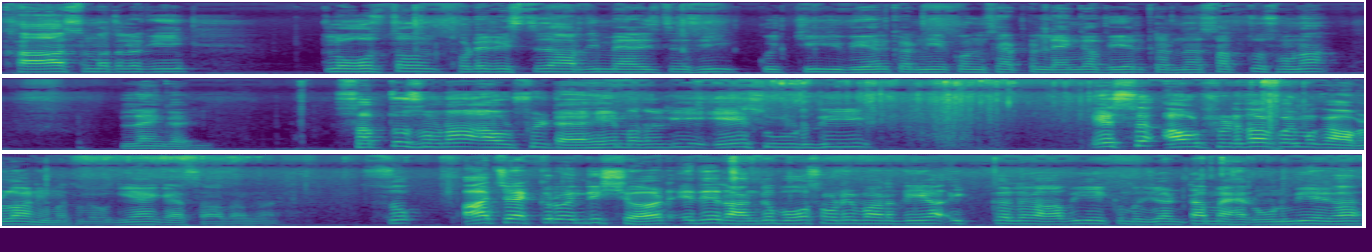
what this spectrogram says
ਖਾਸ ਮਤਲਬ ਕਿ ক্লোਜ਼ ਤੋਂ ਤੁਹਾਡੇ ਰਿਸ਼ਤੇਦਾਰ ਦੀ ਮੈਰਿਜ ਤੇ ਤੁਸੀਂ ਕੋਈ ਚੀਜ਼ ਵੇਅਰ ਕਰਨੀ ਹੈ ਕਨਸੈਪਟ ਲਹਿੰਗਾ ਵੇਅਰ ਕਰਨਾ ਸਭ ਤੋਂ ਸੋਹਣਾ ਲਹਿੰਗਾ ਜੀ। ਸਭ ਤੋਂ ਸੋਹਣਾ ਆਊਟਫਿਟ ਹੈ ਇਹ, ਮਤਲਬ ਕਿ ਇਹ ਸੂਟ ਦੀ ਇਸ ਆਊਟਫਿਟ ਦਾ ਕੋਈ ਮੁਕਾਬਲਾ ਨਹੀਂ, ਮਤਲਬ ਕਿ ਐਂ ਕਹਿ ਸਕਦਾ ਮੈਂ। ਸੋ ਆ ਚੈੱਕ ਕਰੋ ਇਹਦੀ ਸ਼ਰਟ ਇਹਦੇ ਰੰਗ ਬਹੁਤ ਸੋਹਣੇ ਬਣਦੇ ਆ, ਇੱਕ ਕਲਰ ਆ ਵੀ, ਇੱਕ ਮਜੰਟਾ ਮਹਿਰੂਨ ਵੀ ਹੈਗਾ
